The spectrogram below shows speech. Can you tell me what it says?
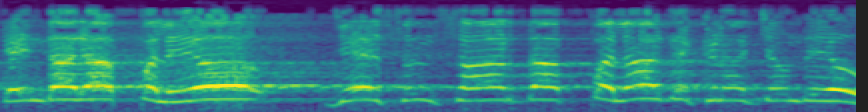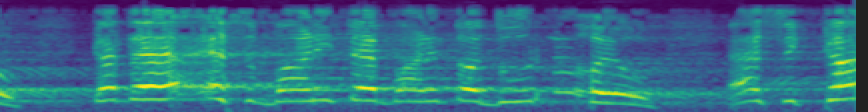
ਕਹਿੰਦਾ ਰਿਹਾ, ਭਲਿਓ ਜੇ ਸੰਸਾਰ ਦਾ ਭਲਾ ਦੇਖਣਾ ਚਾਹੁੰਦੇ ਹੋ, ਕਦੇ ਇਸ ਬਾਣੀ ਤੇ ਬਾਣੀ ਤੋਂ ਦੂਰ ਨਾ ਹੋਇਓ। ਐ ਸਿੱਖਾ,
